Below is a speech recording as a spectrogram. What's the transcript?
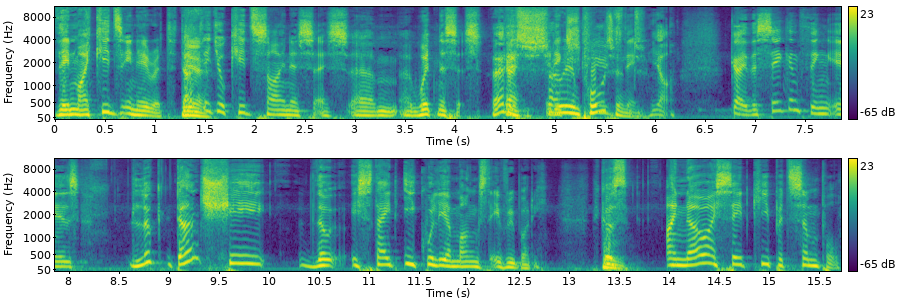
then my kids inherit. Don't Yeah. let your kids sign as, as um, uh, witnesses. That That is so important. Yeah. Okay. The second thing is, look, don't share the estate equally amongst everybody. Because hmm. I know I said keep it simple,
